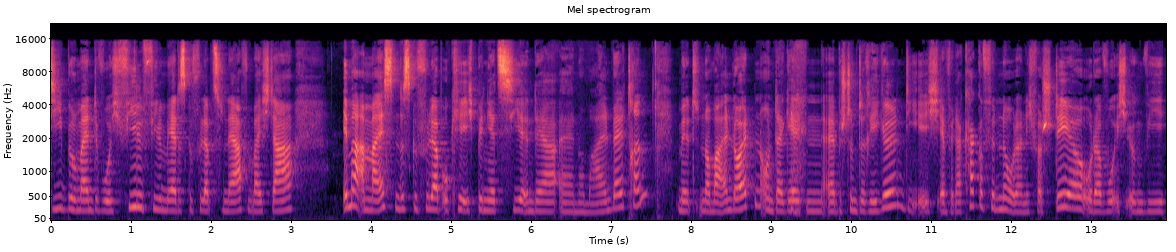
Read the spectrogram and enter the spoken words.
die Momente, wo ich viel, viel mehr das Gefühl habe zu nerven, weil ich da immer am meisten das Gefühl habe, okay, ich bin jetzt hier in der äh, normalen Welt drin mit normalen Leuten und da gelten äh, bestimmte Regeln, die ich entweder kacke finde oder nicht verstehe oder wo ich irgendwie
